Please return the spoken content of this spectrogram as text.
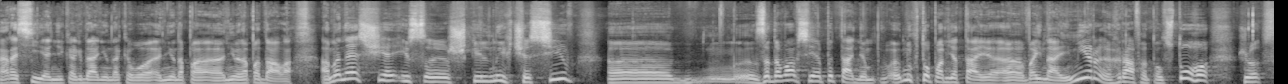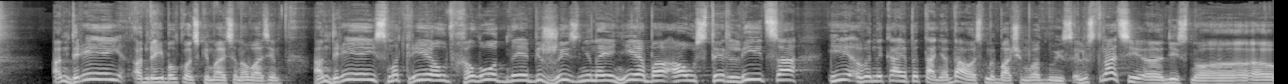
е, Росія ніколи ні на кого не напа- нападала. А мене ще із е, шкільних часів е, задавався я питанням: ну хто пам'ятає е, Війна і мір графа Толстого, що Андрей, Андрей Балконский мається на увазі, Андрей смотрел в холодне, безжизненне небо Аустерліца. І виникає питання. Да, ось ми бачимо одну із ілюстрацій. Е, Дійсно, е, е,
